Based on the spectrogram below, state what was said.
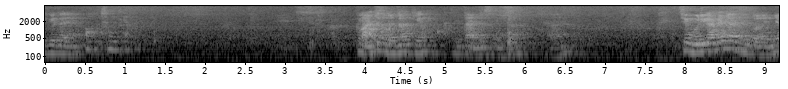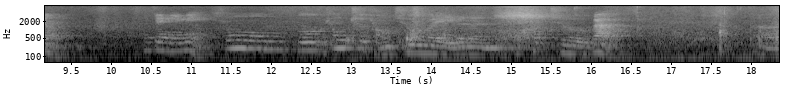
두 개다 해요. 어, 정답. 그럼 앉아서 먼저 할게요. 일단 앉았으니까. 자. 지금 우리가 하려는 거는요. 선생님이 흉부, 흉추, 경추에 이르는 척추가 어,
